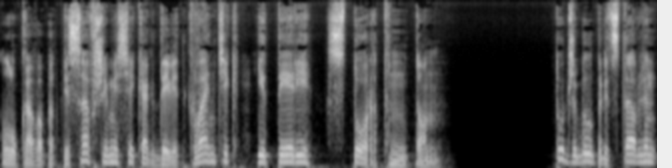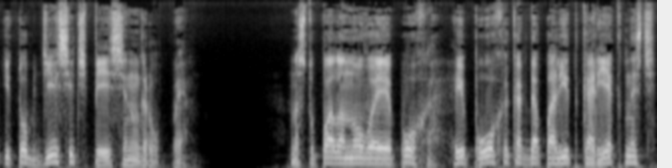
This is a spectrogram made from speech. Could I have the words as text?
лукаво подписавшимися как Дэвид Квантик и Терри Стортнтон. Тут же был представлен и топ-10 песен группы. Наступала новая эпоха, эпоха, когда политкорректность,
